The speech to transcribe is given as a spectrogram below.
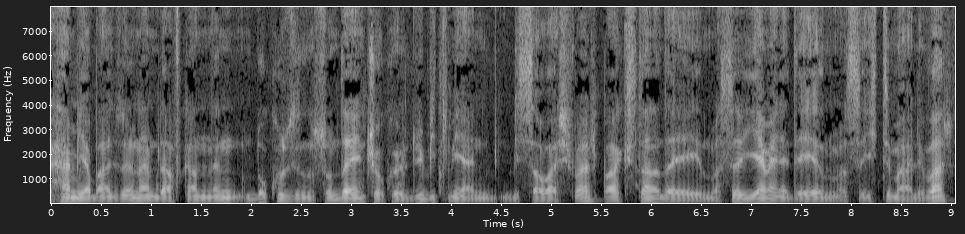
hem yabancıların hem de Afganların 9 yılın sonunda en çok öldüğü bitmeyen bir savaş var. Pakistan'a da yayılması, Yemen'e de yayılması ihtimali var.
